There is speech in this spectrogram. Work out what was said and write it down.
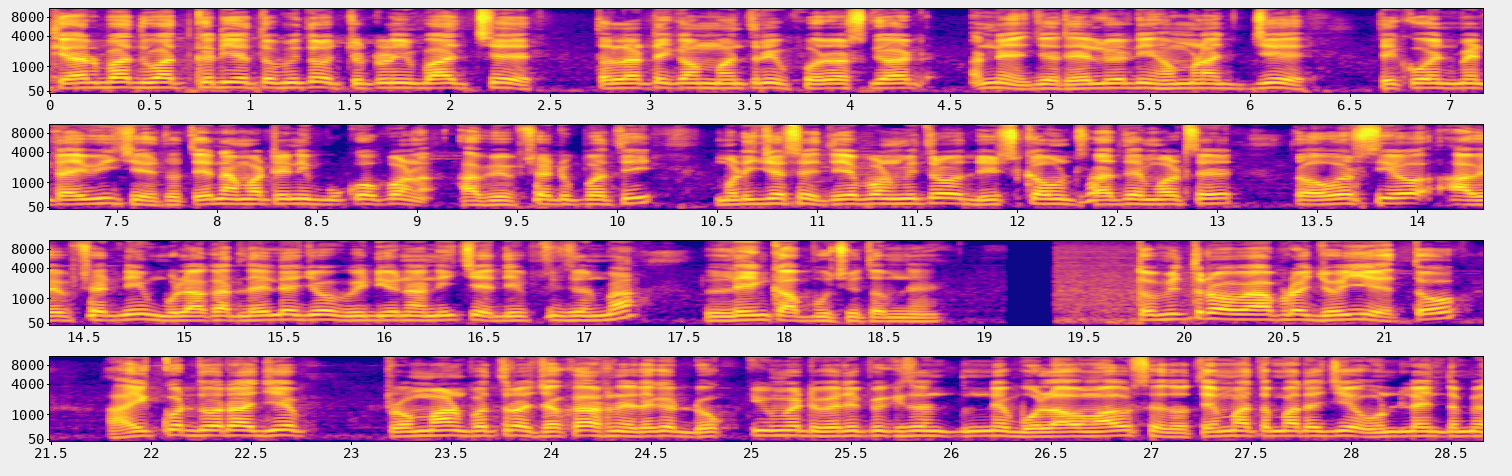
ત્યારબાદ વાત કરીએ તો મિત્રો, ચૂંટણી બાદ છે તલાટીકામ મંત્રી ફોરેસ્ટ ગાર્ડ અને જે રેલવેની હમણાં જ રિક્વાયરમેન્ટ આવી છે, તો તેના માટેની બુકો પણ આ વેબસાઇટ ઉપરથી મળી જશે. તે પણ મિત્રો ડિસ્કાઉન્ટ સાથે મળશે. તો અવશ્ય આ વેબસાઇટની મુલાકાત લઈ લેજો. વિડીયોના નીચે ડિસ્ક્રિપ્શનમાં લિંક આપું છું તમને. તો મિત્રો, હવે આપણે જોઈએ તો હાઈકોર્ટ દ્વારા જે પ્રમાણપત્ર ચકાસણી એટલે કે ડોક્યુમેન્ટ વેરિફિકેશન તમને બોલાવવામાં આવશે, તો તેમાં તમારે જે ઓનલાઈન તમે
